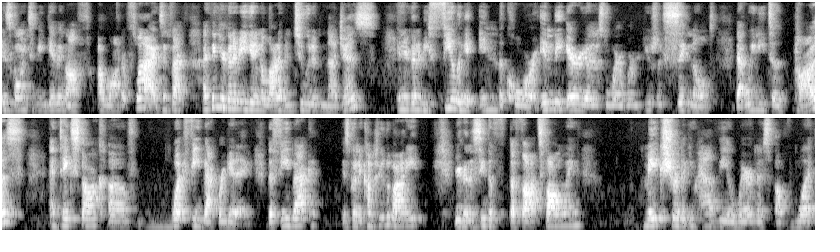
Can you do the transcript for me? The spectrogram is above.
is going to be giving off a lot of flags. In fact, I think you're going to be getting a lot of intuitive nudges and you're going to be feeling it in the core, in the areas where we're usually signaled that we need to pause and take stock of what feedback we're getting. The feedback is going to come through the body. You're going to see the, the thoughts following. Make sure that you have the awareness of what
